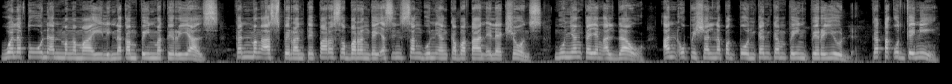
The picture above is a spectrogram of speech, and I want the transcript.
wala tuunan mga mahiling na campaign materials kan mga aspirante para sa barangay asin sangguni ang kabataan elections. Ngunyang kayang aldaw, unopisyal na pagpuon kan campaign period. Katakod kay ni,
